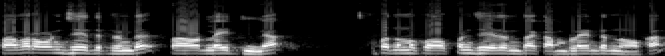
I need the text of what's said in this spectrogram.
പവർ ഓൺ ചെയ്തിട്ടുണ്ട്. പവർ ലൈറ്റ് ഇല്ല. അപ്പം നമുക്ക് ഓപ്പൺ ചെയ്ത് എന്താ കംപ്ലൈന്റ് എന്ന് നോക്കാം.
